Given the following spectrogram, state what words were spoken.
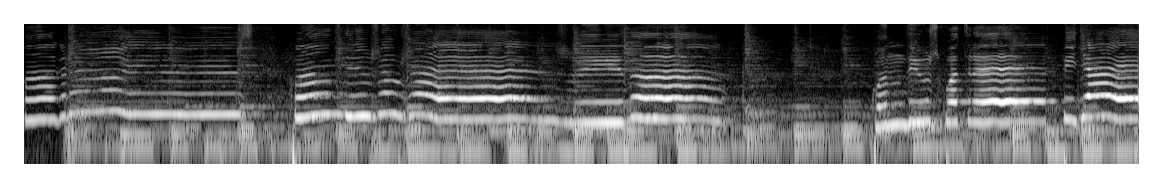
m'agrades quan dius ausaes vida quan dius quatre pillaes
